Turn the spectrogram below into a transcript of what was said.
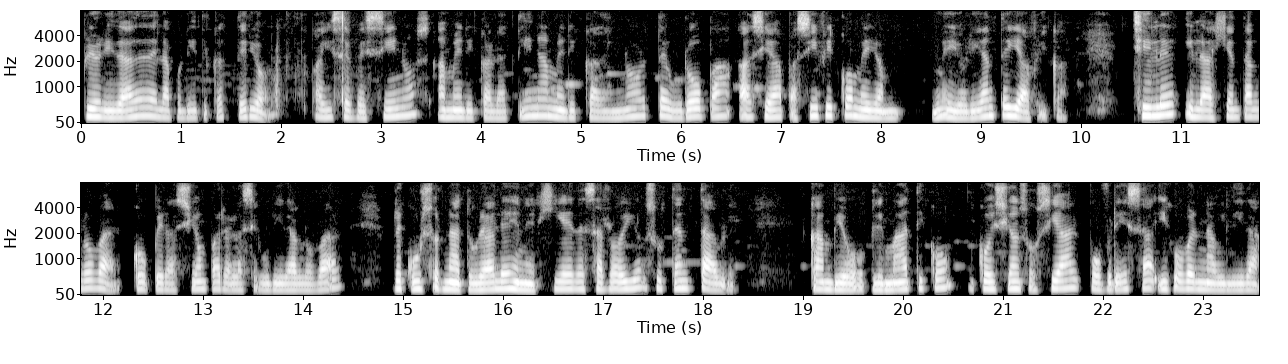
prioridades de la política exterior. Países vecinos, América Latina, América del Norte, Europa, Asia, Pacífico, Medio, Medio Oriente y África. Chile y la agenda global, cooperación para la seguridad global, recursos naturales, energía y desarrollo sustentable, cambio climático, cohesión social, pobreza y gobernabilidad,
